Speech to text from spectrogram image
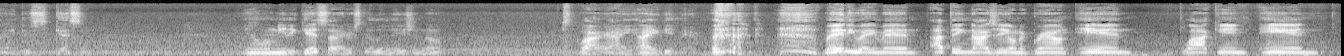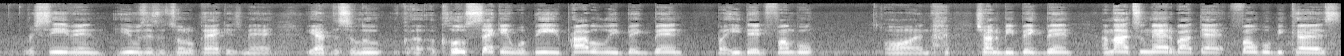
I ain't just guessing. You don't want me to guess I Steeler Nation, no? Well, I ain't, I ain't getting there. but anyway, man, I think Najee on the ground and blocking and receiving, he was just a total package, man. You have to salute. A, close second would be probably Big Ben but he did fumble on trying to be Big Ben. I'm not too mad about that fumble because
